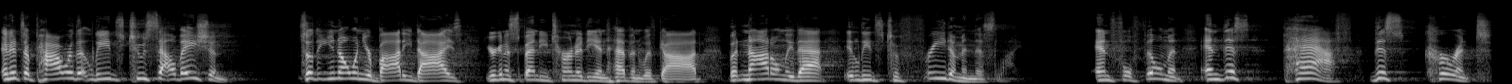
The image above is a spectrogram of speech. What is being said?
And it's a power that leads to salvation. So that you know when your body dies, you're gonna spend eternity in heaven with God. But not only that, it leads to freedom in this life and fulfillment. And this path, this current,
